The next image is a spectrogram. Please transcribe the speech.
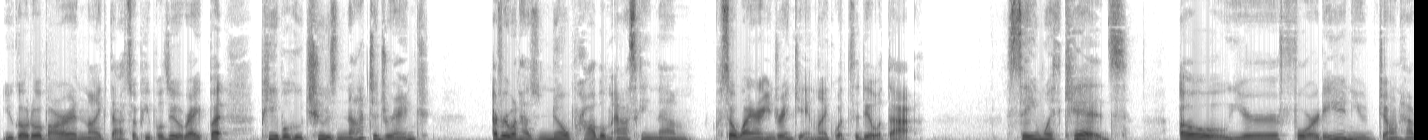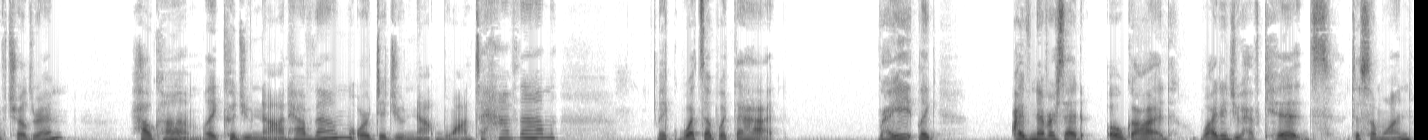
you go to a bar and like that's what people do, right? But people who choose not to drink, everyone has no problem asking them, So why aren't you drinking? Like, what's the deal with that? Same with kids. Oh, you're 40 and you don't have children? How come? Like, could you not have them? Or did you not want to have them? Like, what's up with that? Right? Like, I've never said, oh God, why did you have kids to someone?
